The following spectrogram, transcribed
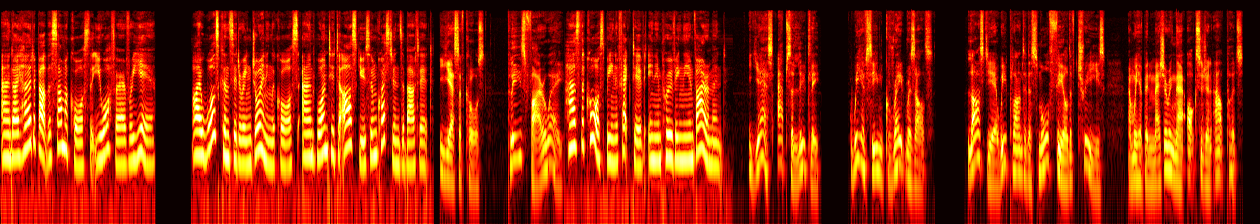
and I heard about the summer course that you offer every year. I was considering joining the course and wanted to ask you some questions about it. Yes, of course. Please fire away. Has the course been effective in improving the environment? Yes, absolutely. We have seen great results. Last year, we planted a small field of trees, and we have been measuring their oxygen outputs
